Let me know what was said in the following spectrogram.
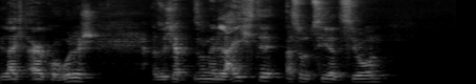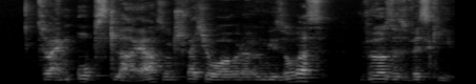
leicht alkoholisch. Also ich habe so eine leichte Assoziation zu einem Obstler, ja? so ein Schwächower oder irgendwie sowas versus Whisky.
